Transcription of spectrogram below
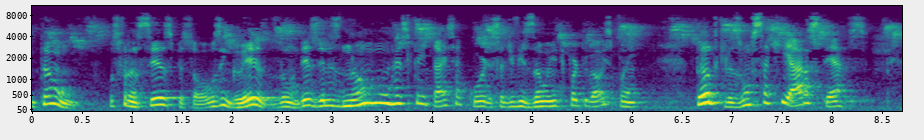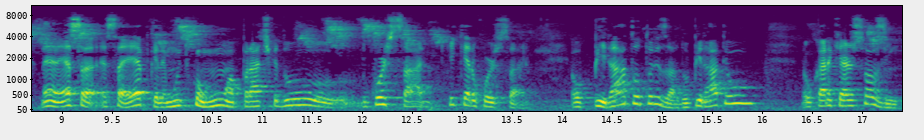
Então, os franceses, pessoal, os ingleses, os holandeses, eles não vão respeitar esse acordo, essa divisão entre Portugal e Espanha. Tanto que eles vão saquear as terras. Né? Essa, essa época é muito comum a prática do, do corsário. O que, que era o corsário? É o pirata autorizado. O pirata é o, é o cara que age sozinho.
